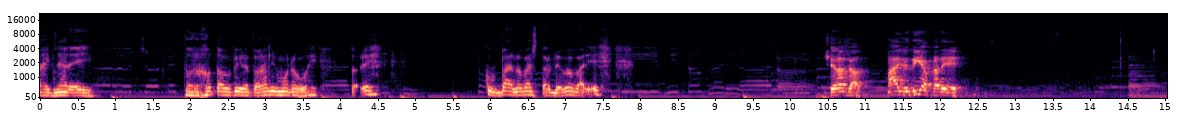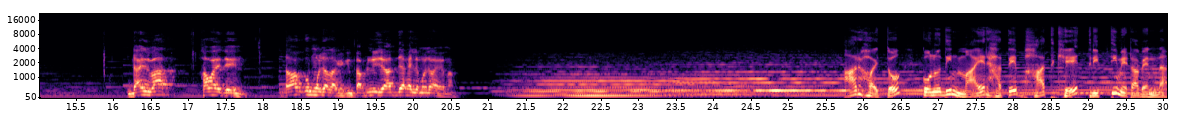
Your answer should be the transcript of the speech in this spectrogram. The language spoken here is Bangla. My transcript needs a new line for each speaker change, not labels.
বাইক রে তোর কথাও পেরে তো হালি মনে হয় তোরে খুব ভালোবাসতাম রে বাবা রে
যদি আপনারে ডাইল ভাত খাওয়াই দিন তাও খুব মজা লাগে কিন্তু আপনি নিজে হাত দিয়ে খাইলে মজা লাগে না
আর হয়তো কোনোদিন মায়ের হাতে ভাত খেয়ে তৃপ্তি মেটাবেন না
